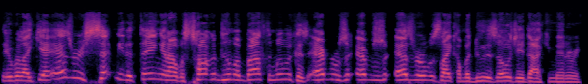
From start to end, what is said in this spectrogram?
they were like, yeah, Ezra sent me the thing, and I was talking to him about the movie because Ezra, was- Ezra, Ezra was like, I'm gonna do this OJ documentary,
